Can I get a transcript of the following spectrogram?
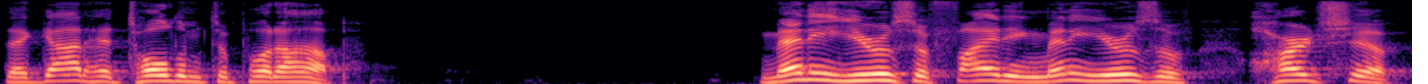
that God had told them to put up. Many years of fighting, many years of hardship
